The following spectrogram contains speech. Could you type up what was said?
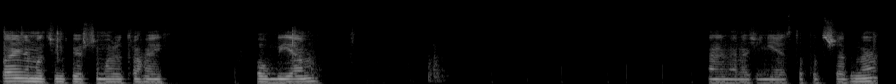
kolejnym odcinku jeszcze może trochę ich poubijam. Ale na razie nie jest to potrzebne.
